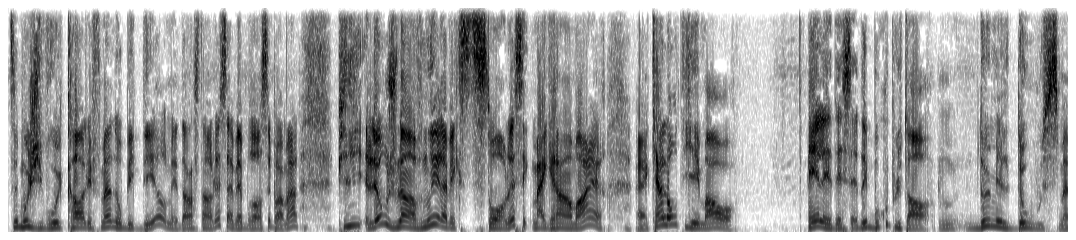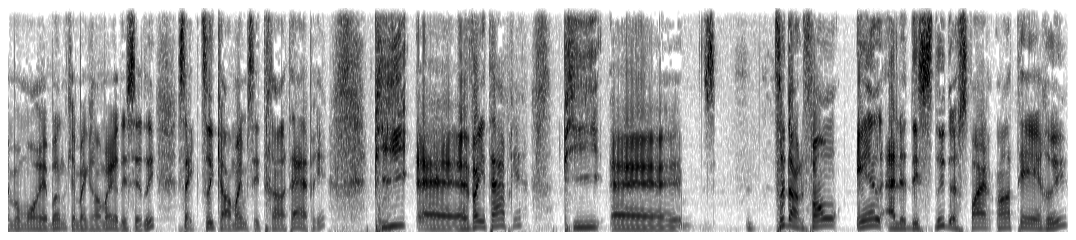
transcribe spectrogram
sais, moi, j'y vois Califman au Big Deal, mais dans ce temps-là, ça avait brassé pas mal. Puis là où je voulais en venir avec cette histoire-là, c'est que ma grand-mère, euh, quand l'autre il est mort, elle est décédée beaucoup plus tard. 2012, si ma mémoire est bonne, que ma grand-mère est décédée. C'est que, tu quand même, c'est 30 ans après. Puis, euh, 20 ans après. Puis, euh, tu sais, dans le fond, elle, elle a décidé de se faire enterrer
